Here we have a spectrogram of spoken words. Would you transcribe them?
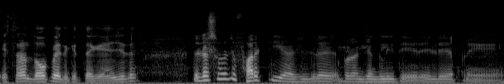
ਇਸ ਤਰ੍ਹਾਂ ਦੋ ਭੇਦ ਕੀਤੇ ਗਏ ਹਨ ਜਿਹਦੇ ਤੇ ਡਾਕਟਰ ਸਾਹਿਬ 'ਚ ਫ਼ਰਕ ਕੀ ਹੈ ਜੀ? ਜਿਹੜੇ ਆਪਣਾ ਜੰਗਲੀ ਤੇ ਜਿਹੜੇ ਆਪਣੇ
